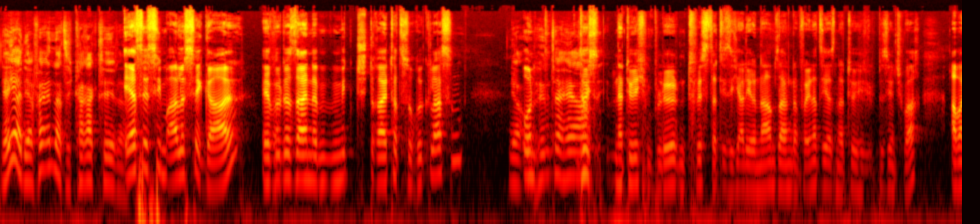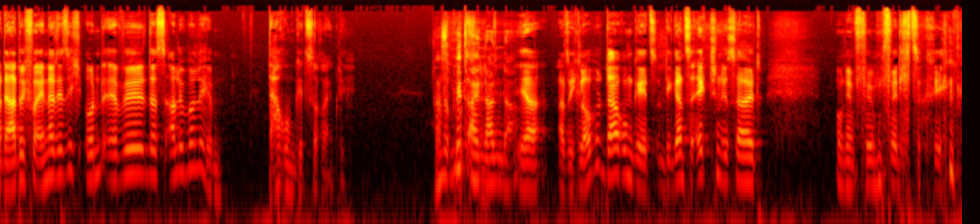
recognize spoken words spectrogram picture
Ja, ja, der verändert sich, Charaktere. Erst ist ihm alles egal. Er würde seine Mitstreiter zurücklassen. ja, und, Und hinterher. durch natürlich einen blöden Twist, dass die sich alle ihren Namen sagen, dann verändert sich das natürlich ein bisschen schwach. Aber dadurch verändert er sich und er will, dass alle überleben. Darum geht's doch eigentlich. das Miteinander. Ja, also ich glaube, darum geht's. Und die ganze Action ist halt, um den Film fertig zu kriegen.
